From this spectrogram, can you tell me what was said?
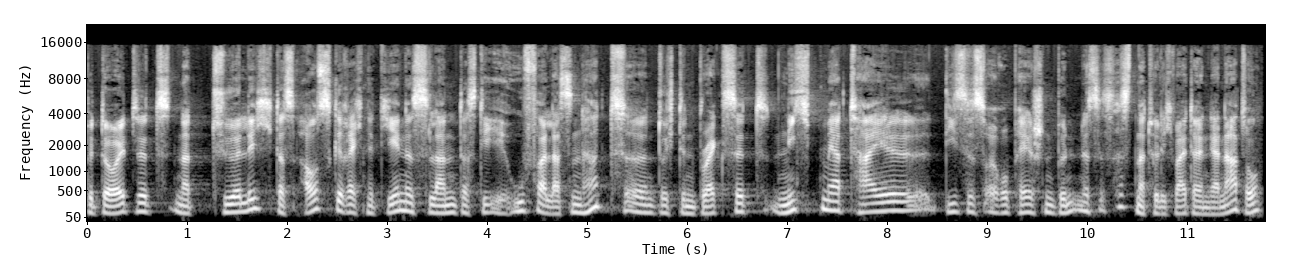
bedeutet natürlich, dass ausgerechnet jenes Land, das die EU verlassen hat, äh, durch den Brexit nicht mehr Teil dieses europäischen Bündnisses ist, natürlich weiter in der NATO,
